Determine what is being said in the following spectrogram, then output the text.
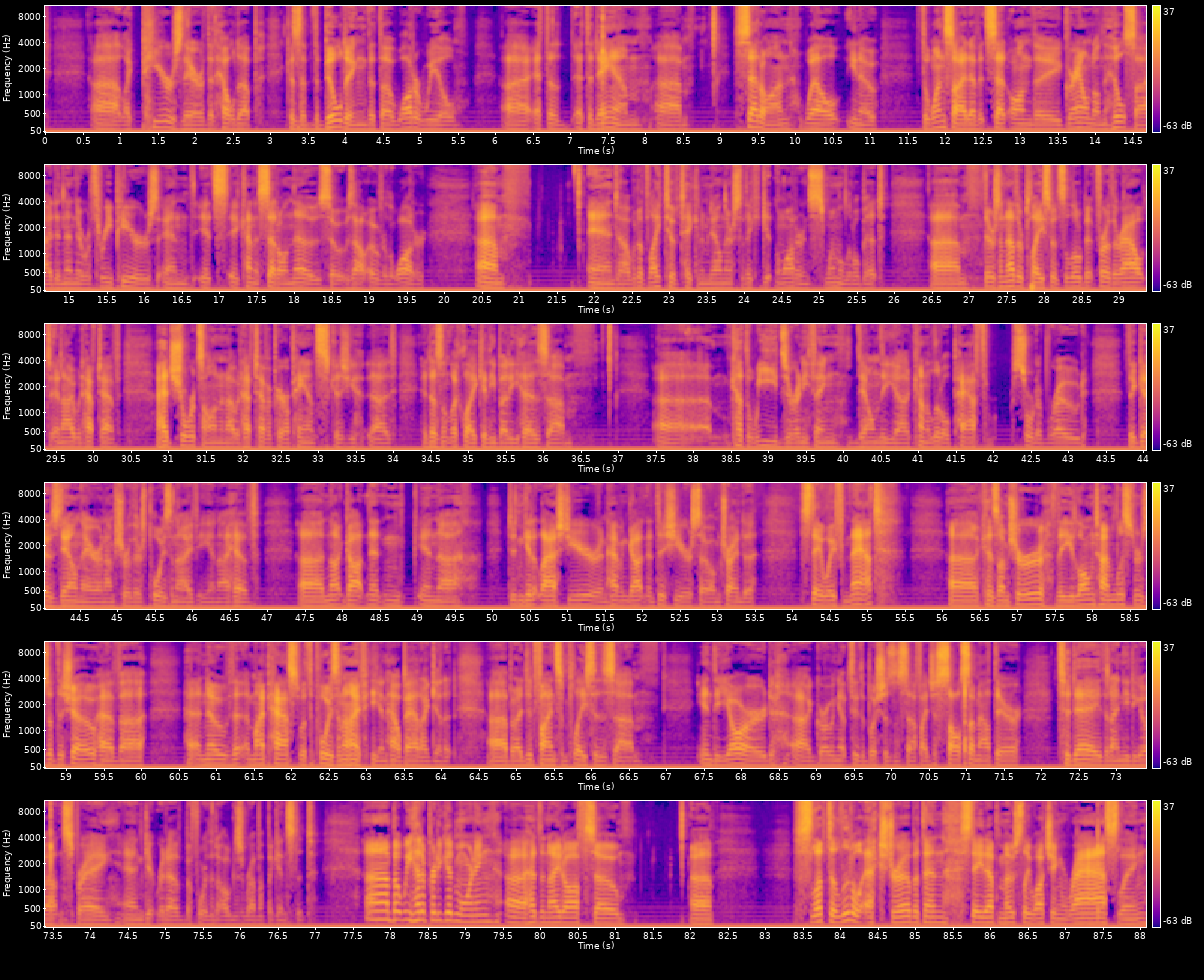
uh, like piers there that held up because the, the building that the water wheel uh, at the at the dam um, set on. Well, you know, the one side of it set on the ground on the hillside, and then there were three piers, and it's it kind of set on those, so it was out over the water. Um, and I uh, would have liked to have taken them down there so they could get in the water and swim a little bit. Um, there's another place, but it's a little bit further out, and I would have to have. I had shorts on, and I would have to have a pair of pants because uh, it doesn't look like anybody has um, uh, cut the weeds or anything down the uh, kind of little path, sort of road that goes down there. And I'm sure there's poison ivy, and I have uh, not gotten it in, in uh, didn't get it last year and haven't gotten it this year, so I'm trying to stay away from that because uh, I'm sure the longtime listeners of the show have uh, know my past with the poison ivy and how bad I get it. Uh, but I did find some places um, in the yard uh, growing up through the bushes and stuff. I just saw some out there today that I need to go out and spray and get rid of before the dogs rub up against it. Uh, but we had a pretty good morning. Uh, had the night off, so uh, slept a little extra, but then stayed up mostly watching wrestling,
